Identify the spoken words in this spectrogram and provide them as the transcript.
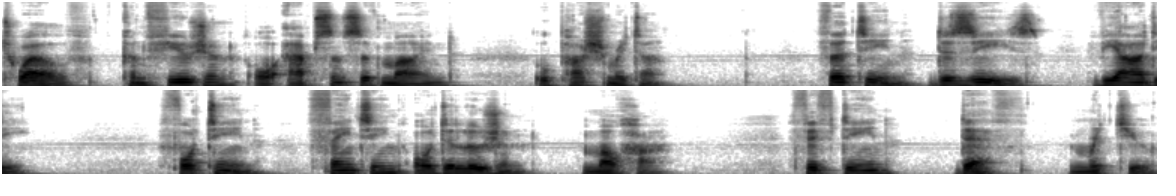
12. Confusion or absence of mind, Upashmrita. 13. Disease, Vyadi. 14. Fainting or delusion, Moha. 15. Death, Mrityu.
